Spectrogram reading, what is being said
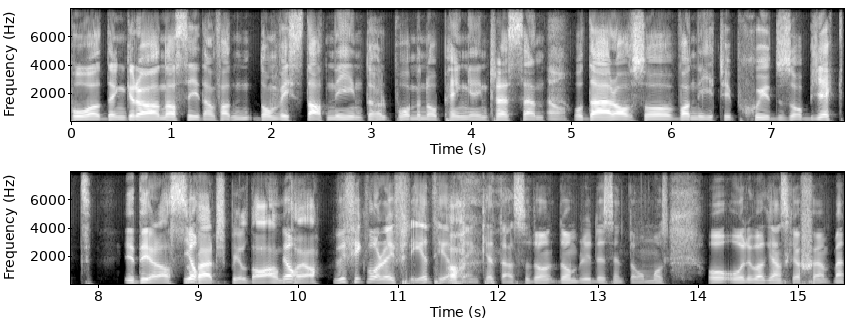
på den gröna sidan för att de visste att ni inte höll på med några pengaintressen Ja. och därav så var ni typ skyddsobjekt i deras Ja. världsbild då, antar jag. Vi fick vara i fred helt Ja. enkelt. Alltså, de, de brydde sig inte om oss. Och, och det var ganska skönt. Men,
